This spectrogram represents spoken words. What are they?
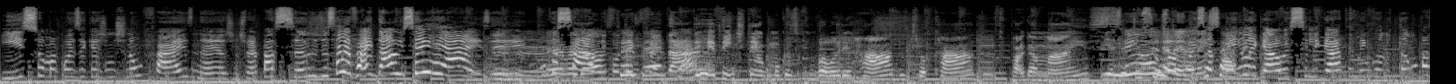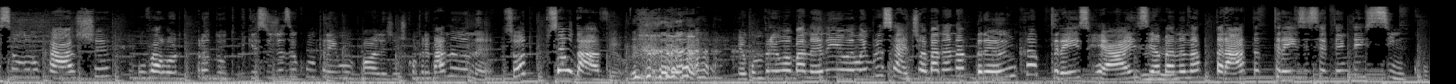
E isso é uma coisa que a gente não faz, né? A gente vai passando e diz, ah, vai dar uns 100 reais. Ele nunca É, vai dar sabe quanto é que vai 300, dar. De repente tem alguma coisa com valor errado, trocado, tu paga mais. E é olha, Uma coisa Nem bem sabe. legal é se ligar também quando estão passando no caixa o valor do produto. Porque esses dias eu comprei um. Olha, gente, comprei banana. Sou saudável. eu comprei uma banana e eu lembro assim: ah, tinha a banana branca, 3 reais, e a banana prata, 3,75.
